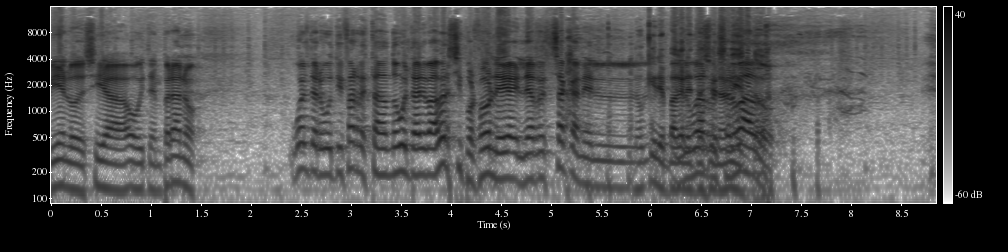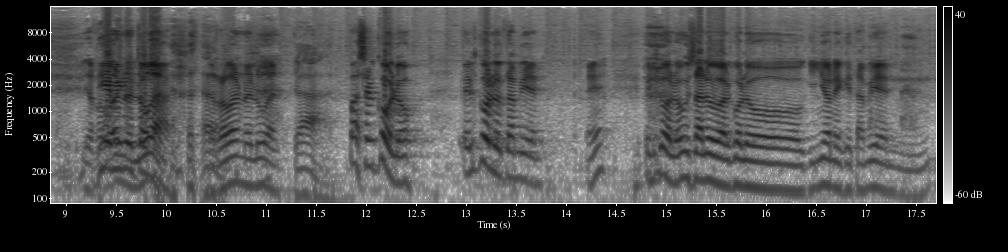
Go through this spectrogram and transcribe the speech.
Bien lo decía hoy temprano. Walter Butifarra está dando vuelta. A ver si por favor le, le sacan el No quiere pagar el lugar reservado. Le Diez robaron el minutos lugar. más. Le robaron el lugar. Claro. Pasa el Colo, el Colo también. ¿eh? El Colo, un saludo al Colo Quiñones que también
